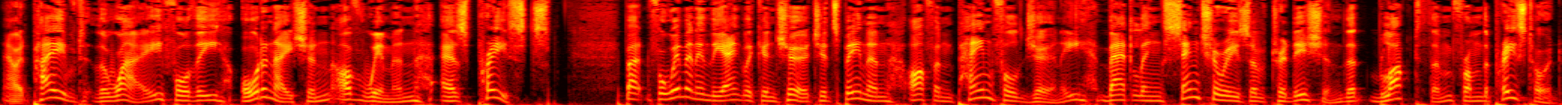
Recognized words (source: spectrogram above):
Now it paved the way for the ordination of women as priests. But for women in the Anglican Church, it's been an often painful journey battling centuries of tradition that blocked them from the priesthood.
